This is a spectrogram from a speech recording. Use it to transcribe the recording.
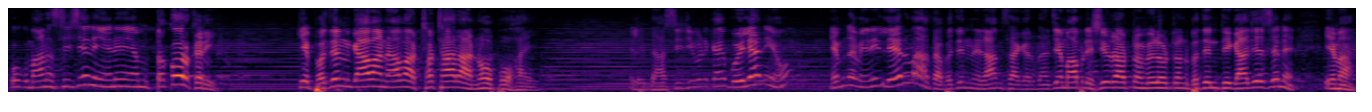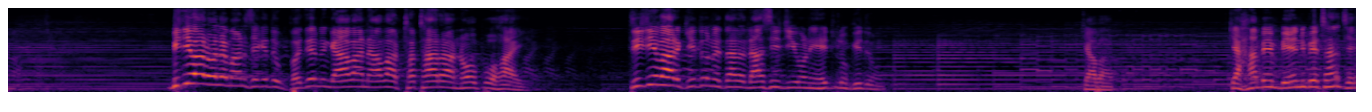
કોઈક માણસી છે ને, એને એમ ટકોર કરી. કે ભજન ગાવાના આવા ઠઠારા ન પોહાય. એટલે દાસી જીવન કાંઈ બોલ્યા નહીં હો. એમને એની લેરમાં હતા ભજન રામસાગરમાં. જેમ આપણે શિવરાટનો મેળો ટન ભજનથી ગાજે છે ને, એમાં. બીજી વાર ઓલે માણસે કીધું, ભજન ગાવાના આવા ઠઠારા ન પોહાય. ત્રીજી વાર કીધું ને તારે દાસી જીવને એટલું કીધું. ક્યાં વાત? કે હામે બેન બેઠા છે.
